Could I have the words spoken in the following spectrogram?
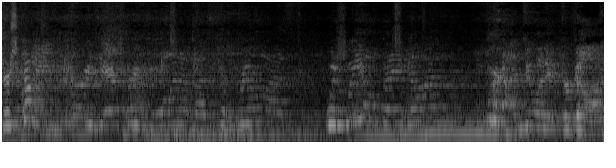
Here she comes. encourage every one of us to realize when we obey God, we're not doing it for God.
